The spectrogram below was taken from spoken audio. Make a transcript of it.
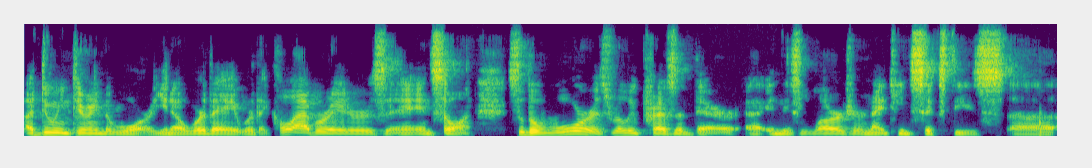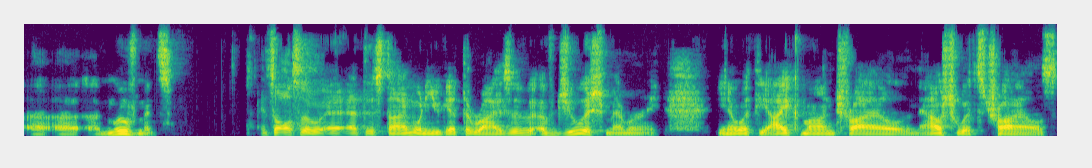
uh, doing during the war? You know, were they were they collaborators and, and so on? So the war is really present there uh, in these larger 1960s uh, uh, uh, movements. It's also at this time when you get the rise of, of Jewish memory, you know, with the Eichmann trial and Auschwitz trials,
